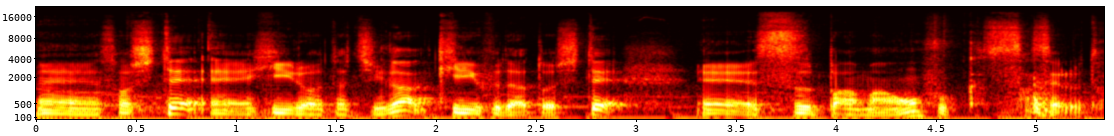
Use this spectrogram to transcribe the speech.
えーそして、えーヒーローたちが切り札として、えースーパーマンを復活させると。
